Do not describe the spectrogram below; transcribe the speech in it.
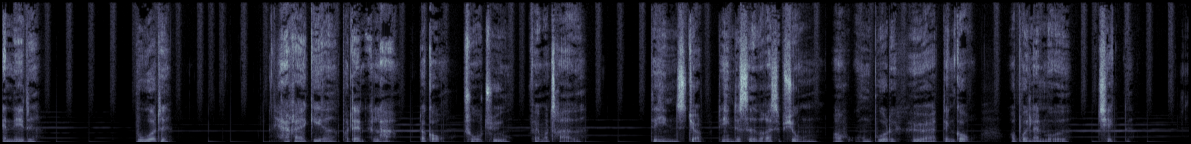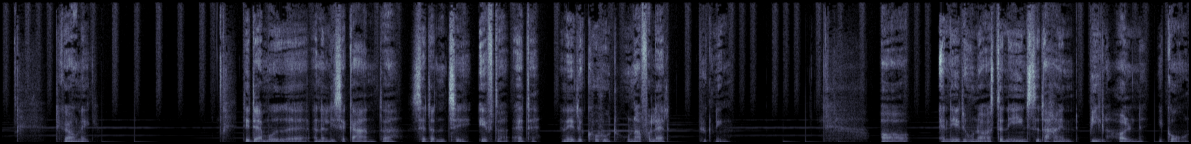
Annette burde have reageret på den alarm, der går 22.35. Det er hendes job. Det er hende, der sidder ved receptionen, og hun burde høre, at den går, og på en eller anden måde tjekke det. Det gør hun ikke. Det er derimod øh, uh, Annalisa Garn, der sætter den til, efter at øh, Annette Kohut, hun har forladt bygningen. Og Annette, hun er også den eneste, der har en bil holdende i gården.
